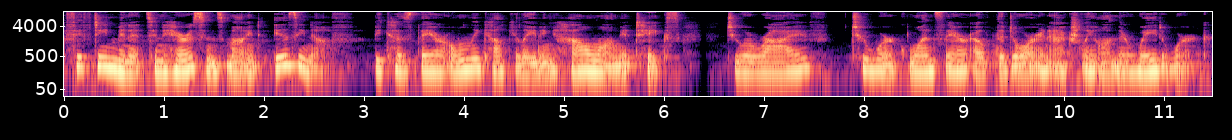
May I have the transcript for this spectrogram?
15 minutes in Harrison's mind is enough because they are only calculating how long it takes to arrive to work once they are out the door and actually on their way to work.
